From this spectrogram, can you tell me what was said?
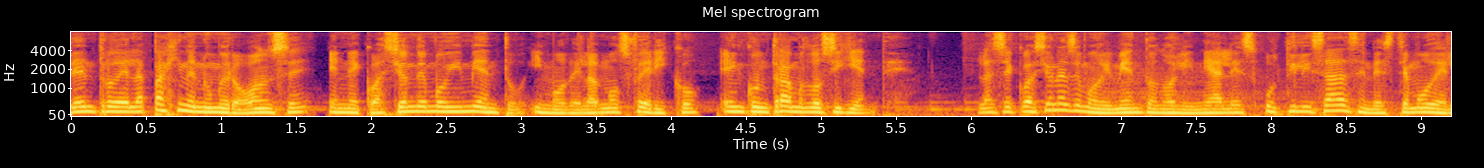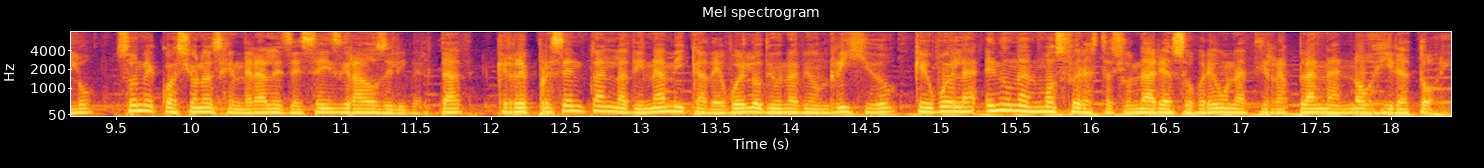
Dentro de la página número 11, en ecuación de movimiento y modelo atmosférico, encontramos lo siguiente. Las ecuaciones de movimiento no lineales utilizadas en este modelo son ecuaciones generales de 6 grados de libertad que representan la dinámica de vuelo de un avión rígido que vuela en una atmósfera estacionaria sobre una tierra plana no giratoria.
